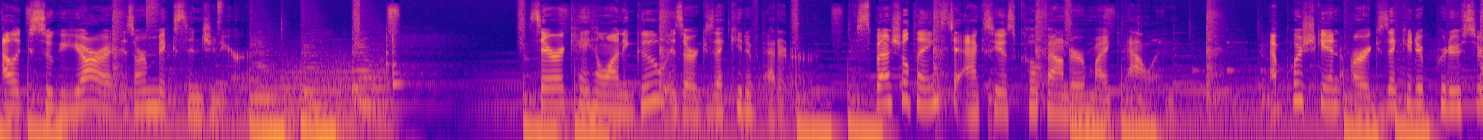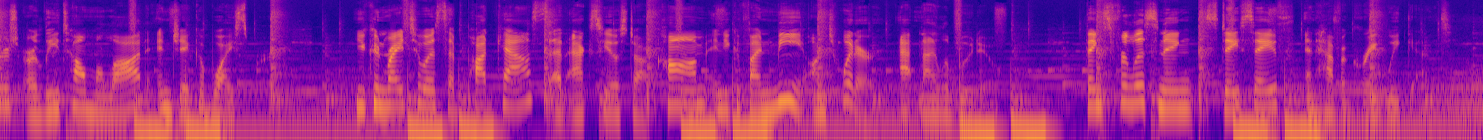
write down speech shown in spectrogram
Alex Sugiura is our mix engineer. Sara Kehaulani Goo is our executive editor. Special thanks to Axios co founder Mike Allen. At Pushkin, our executive producers are Lital Mlad and Jacob Weisberg. You can write to us at podcasts at axios.com, and you can find me on Twitter at Niala Boodhoo. Thanks for listening, stay safe, and have a great weekend.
